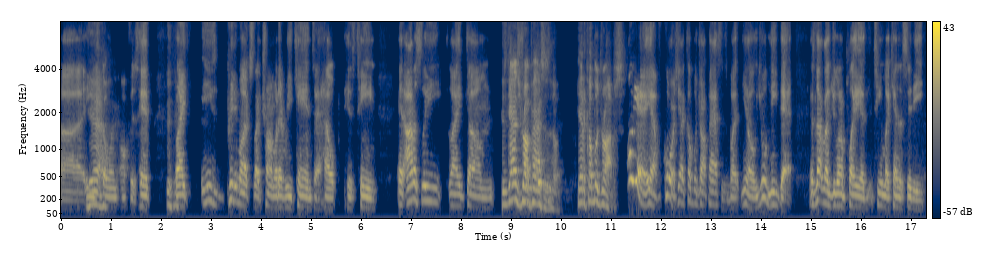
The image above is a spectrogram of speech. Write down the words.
Uh, he's yeah. throwing off his hip. Like he's pretty much like trying whatever he can to help his team. And honestly, like um, his guys drop passes though. He had a couple of drops. Oh yeah, yeah, of course. He had a couple of drop passes, but you know, you'll need that. It's not like you're gonna play a team like Kansas City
